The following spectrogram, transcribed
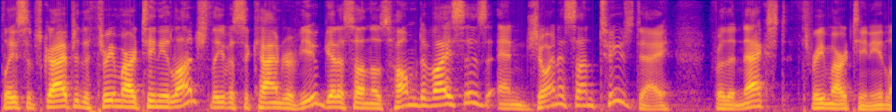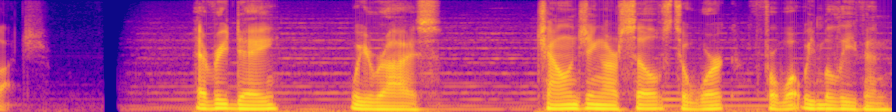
Please subscribe to the Three Martini Lunch, leave us a kind review, get us on those home devices, and join us on Tuesday for the next Three Martini Lunch. Every day, we rise, challenging ourselves to work for what we believe in.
